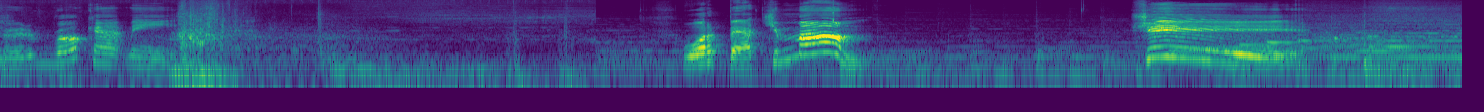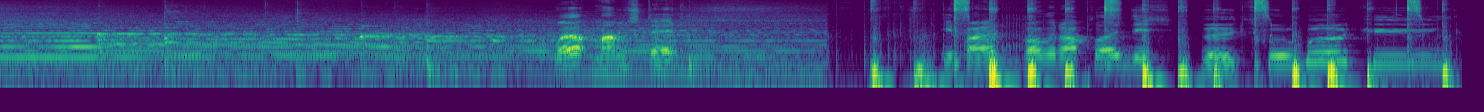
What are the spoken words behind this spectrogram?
Threw the rock at me. What about your mum? She. Well, mum's dead. If I bothered upload this. Thanks for watching.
